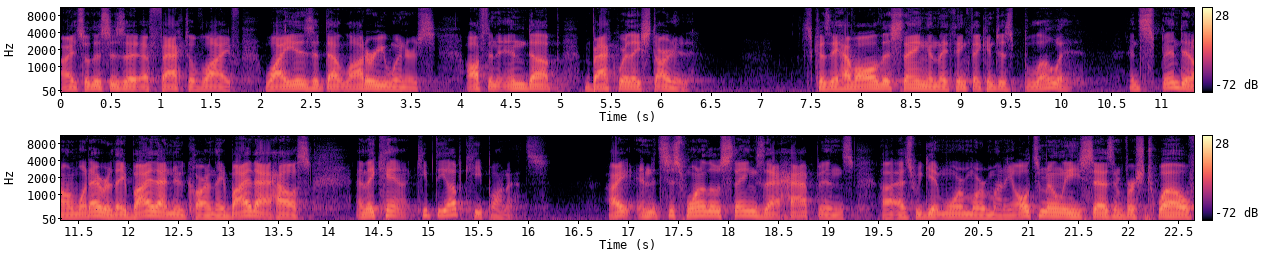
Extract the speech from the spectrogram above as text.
All right, so this is a, a fact of life. Why is it that lottery winners often end up back where they started? It's because they have all this thing and they think they can just blow it and spend it on whatever. They buy that new car and they buy that house and they can't keep the upkeep on it. Right? And it's just one of those things that happens uh, as we get more and more money. Ultimately, he says in verse 12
